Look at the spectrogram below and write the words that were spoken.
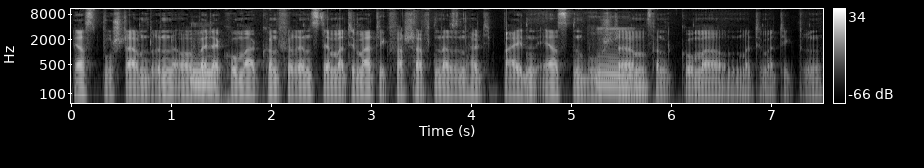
Erstbuchstaben drin, aber mhm. bei der Koma-Konferenz der Mathematikfachschaften, da sind halt die beiden ersten Buchstaben mhm. von Koma und Mathematik drin.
